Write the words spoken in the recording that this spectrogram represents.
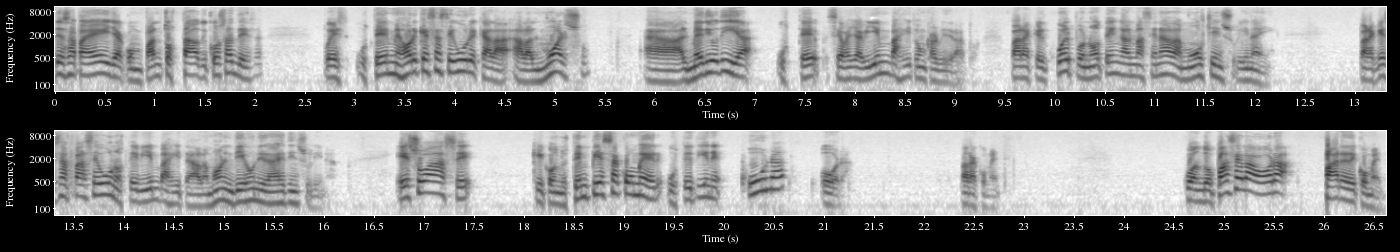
de esa paella con pan tostado y cosas de esas, pues usted mejor que se asegure que al almuerzo, al mediodía, usted se vaya bien bajito en carbohidratos, para que el cuerpo no tenga almacenada mucha insulina ahí. Para que esa fase 1 esté bien bajita, a lo mejor en 10 unidades de insulina. Eso hace que cuando usted empieza a comer, usted tiene una hora para comer. Cuando pase la hora, pare de comer.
